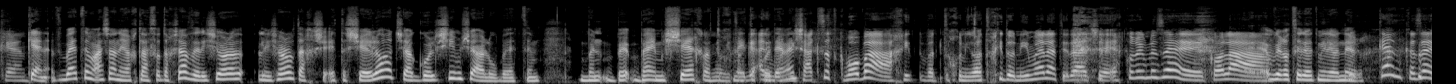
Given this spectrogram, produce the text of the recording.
כן. כן אז בעצם מה שאני הולכת לעשות עכשיו זה לשאול לשאול אותך את השאלות שהגולשים שאלו בעצם בהמשך לתוכנית מתרגש- אני הקודמת. מרגישה קצת כמו בתוכניות חידונים האלה, את יודעת שאיך קוראים לזה? כל ה... מי רוצה להיות מיליונר? כן, כזה,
